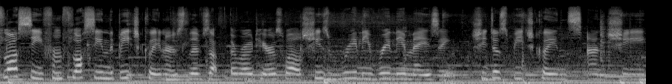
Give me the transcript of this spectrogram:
Flossie from Flossie and the Beach Cleaners lives up the road here as well. She's really, really amazing. She does beach cleans and she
